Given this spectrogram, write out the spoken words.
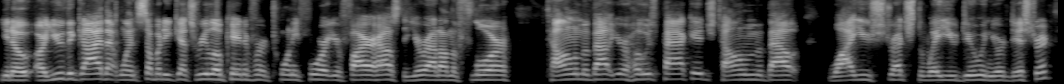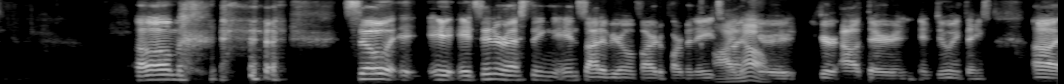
you know, are you the guy that when somebody gets relocated for a 24 at your firehouse, that you're out on the floor telling them about your hose package, telling them about why you stretch the way you do in your district? Um, so it, it, it's interesting inside of your own fire department. Anytime you're you're out there and, and doing things, uh,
